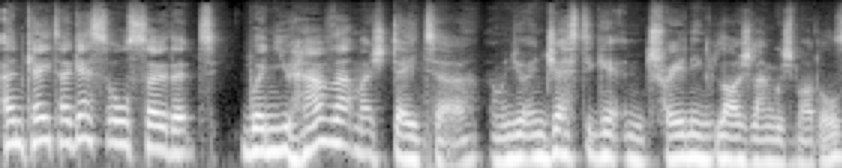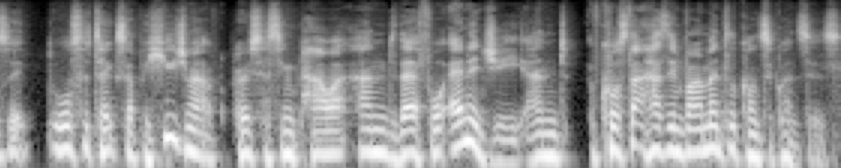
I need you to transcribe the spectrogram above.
And Kate, I guess also that when you have that much data and when you're ingesting it and training large language models, it also takes up a huge amount of processing power and therefore energy. And of course, that has environmental consequences.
